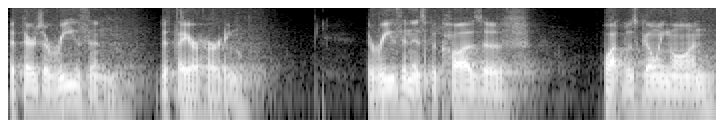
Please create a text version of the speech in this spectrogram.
but there's a reason that they are hurting. The reason is because of what was going on.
